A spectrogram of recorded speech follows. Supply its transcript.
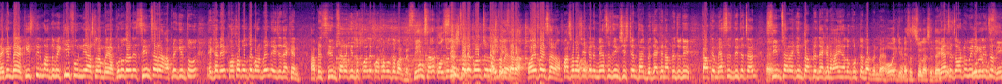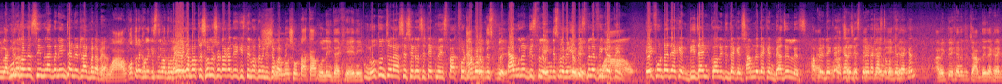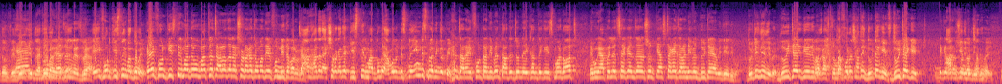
দেখেন ভাইয়া কিস্তির মাধ্যমে কি ফোন নিয়ে আসলাম ভাইয়া? কোনো ধরনের সিম ছাড়া আপনি কিন্তু এখানে কথা বলতে পারবেন। এই যে দেখেন আপনি সিম ছাড়া কিন্তু কলে কথা বলতে পারবেন। সিম ছাড়া কল চলে সিম ছাড়া কল চলে আসবে ওয়াইফাই ছাড়া। পাশাপাশি এখানে মেসেজিং সিস্টেম থাকবে। দেখেন আপনি যদি কাউকে মেসেজ দিতে চান হ্যাঁ। সিম ছাড়া কিন্তু আপনি দেখেন হাই হ্যালো করতে পারবেন ভাই ওই যে মেসেজ চলে আসে দেখেন। মেসেজ অটোমেটিক্যালি চলে কোনো ধরনের সিম লাগবে না ইন্টারনেট লাগবে না ভাই ওয়াও কত টাকা হলে কিস্তির মাধ্যমে ভাই এটা মাত্র 1600 টাকা দিয়ে কিস্তির মাধ্যমে নিতে পারবেন। 1600 টাকা হলেই দেখেন নতুন চলে আসছে সেটা হচ্ছে Tecno Spark 40 display AMOLED display in display fingerprint display fingerprint এই ফোনটা দেখেন ডিজাইন কোয়ালিটি দেখেন সামনে দেখেন বেজেললেস আপনি এখানে ডিসপ্লেটা কাস্টমারকে দেখেন। আমি একটু এখানে একটু চাপ দেই দেখেন একদম ভেজেল কিন্তু একেবারে হ্যাঁ? ভাইয়া। এই ফোন কিস্তির মাধ্যমে। এই ফোন কিস্তির মাধ্যমে মাত্র চার হাজার একশো টাকা জমা দিয়ে ফোন নিতে পারবেন চার হাজার একশো টাকা দিয়ে কিস্তির মাধ্যমে আমলের ডিসপ্লে ইন ডিসপ্লে ফিঙ্গারপ্রিন্ট যারা এই ফোনটা নেবেন তাদের জন্য এখান থেকে স্মার্ট ওয়াচ এবং অ্যাপেলের সেকেন্ড জেনারেশন ক্যাশ টাকায় যারা নেবেন দুইটাই আমি দিয়ে দিব। দুইটাই দিয়ে দিবেন? দুইটাই দিয়ে দিব মানে কাস্টমার ফোনের সাথে দুইটা গিফট দুইটা গিফট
